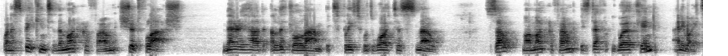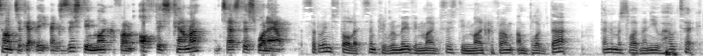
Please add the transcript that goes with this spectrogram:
when I speak into the microphone, should flash. Mary had a little lamb, its fleece was white as snow. So, my microphone is definitely working. Anyway, time to get the existing microphone off this camera and test this one out. So to install it, simply removing my existing microphone, unplug that. Then I'm going to slide my new Hotec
